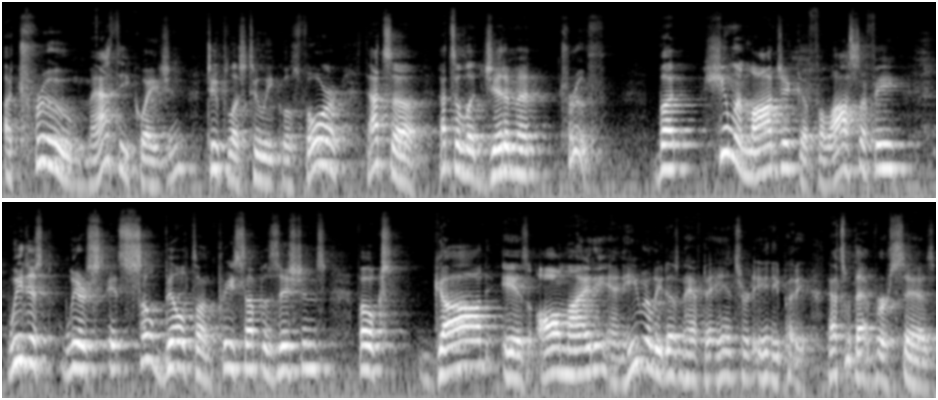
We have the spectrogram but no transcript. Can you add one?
a true math equation, 2 plus 2 equals 4. That's a that's a legitimate truth. But human logic, a philosophy, we just, we're, it's so built on presuppositions. Folks, God is almighty and he really doesn't have to answer to anybody. That's what that verse says.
